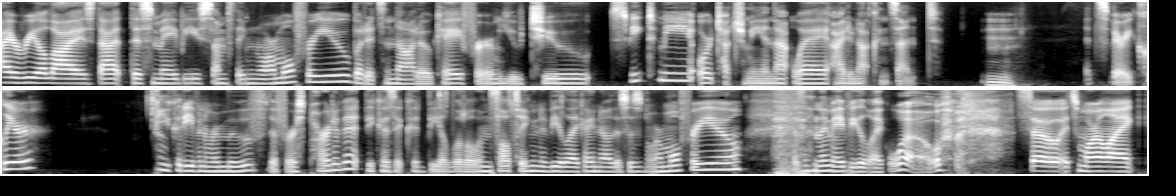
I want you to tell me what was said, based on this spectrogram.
I realize that this may be something normal for you, but it's not okay for you to speak to me or touch me in that way. I do not consent. Mm. It's very clear. You could even remove the first part of it because it could be a little insulting to be like, I know this is normal for you. Because then they may be like, whoa. So it's more like,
